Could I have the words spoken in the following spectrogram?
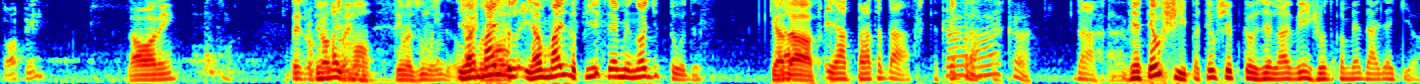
Top, hein? Da hora, hein? Não tem troféu mais também? uma. Tem mais uma ainda? E a, mais, e a mais difícil é a menor de todas. Que é a da África. É a prata da África. Essa aqui é prata. Caraca. Da África. Vem até o chip. Até o chip que eu usei lá vem junto com a medalha aqui, ó.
